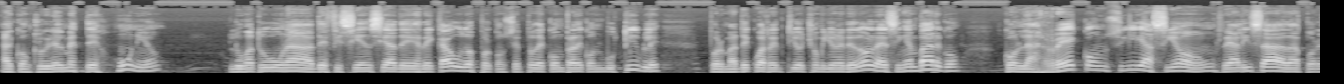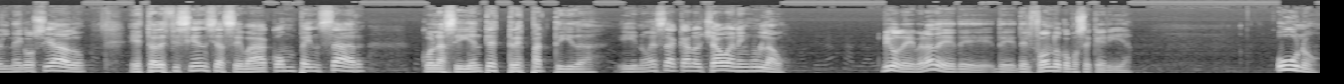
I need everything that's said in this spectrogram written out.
al concluir el mes de junio. Luma tuvo una deficiencia de recaudos por concepto de compra de combustible por más de 48 millones de dólares. Sin embargo, con la reconciliación realizada por el negociado, esta deficiencia se va a compensar con las siguientes tres partidas y no es sacando chavo en ningún lado. Digo, de verdad, de- de- del fondo como se quería. Uno,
